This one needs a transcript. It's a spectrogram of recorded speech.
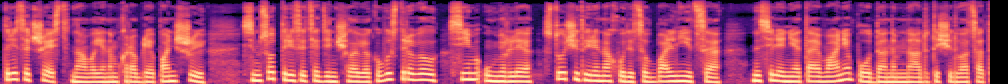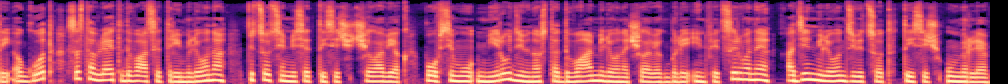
36 на военном корабле «Паньши», 731 человек выздоровел, 7 умерли, 104 находятся в больнице. Население Тайваня, по данным на 2020 год, составляет 23 миллиона 570 тысяч человек. По всему миру 92 миллиона человек были инфицированы, 1 миллион 900 тысяч умерли.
